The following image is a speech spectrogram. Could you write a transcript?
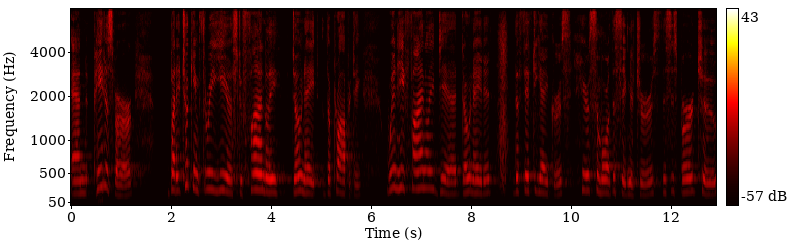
and Petersburg, but it took him three years to finally donate the property. When he finally did, donated the 50 acres, here's some more of the signatures. This is Byrd 2,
